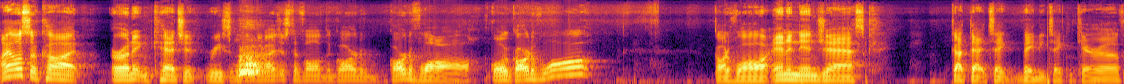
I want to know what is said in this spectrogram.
I also caught, or I didn't catch it recently, but I just evolved a Guard of, Gardevoir. Guard, Gardevoir? Gardevoir and a Ninjask. Got that take baby taken care of.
